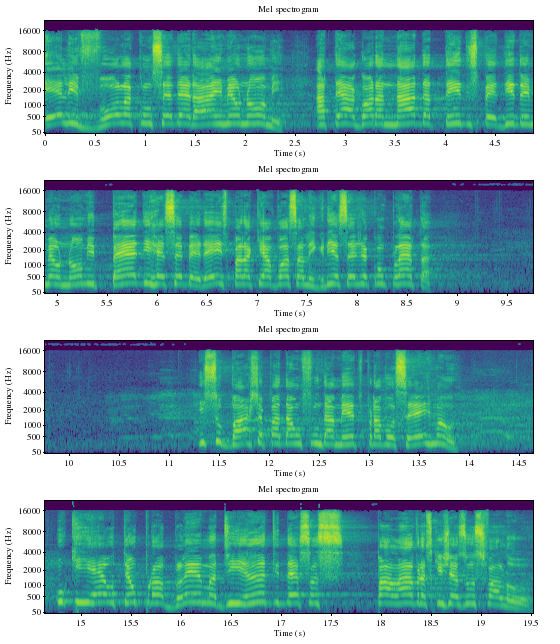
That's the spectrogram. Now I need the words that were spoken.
Ele vô-la concederá em meu nome. Até agora nada tendes pedido em meu nome, pede e recebereis, para que a vossa alegria seja completa. Isso baixa para dar um fundamento para você, irmão. O que é o teu problema diante dessas palavras que Jesus falou?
